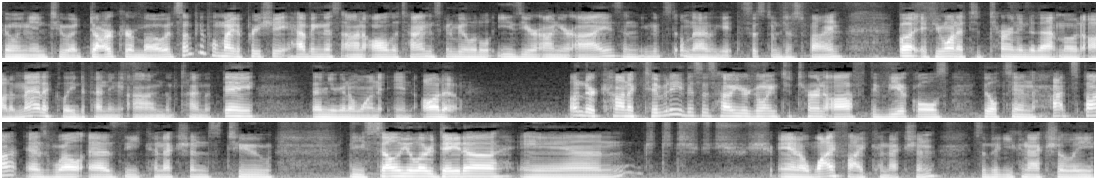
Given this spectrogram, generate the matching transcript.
going into a darker mode. Some people might appreciate having this on all the time. It's going to be a little easier on your eyes and you can still navigate the system just fine. But if you want it to turn into that mode automatically, depending on the time of day, then you're going to want it in auto. Under connectivity, this is how you're going to turn off the vehicle's built-in hotspot as well as the connections to the cellular data and and a Wi-Fi connection so that you can actually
